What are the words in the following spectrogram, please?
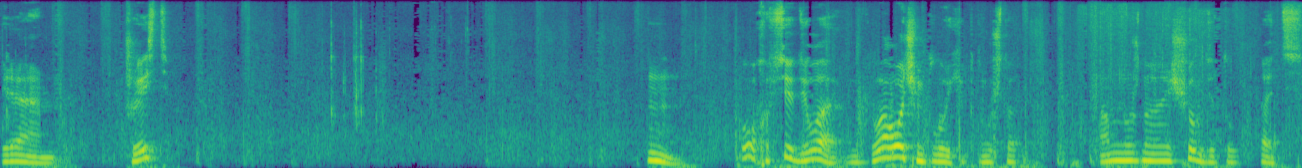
Теряем 6. Хм. Плохо все дела. Дела очень плохи, потому что нам нужно еще где-то лутать.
